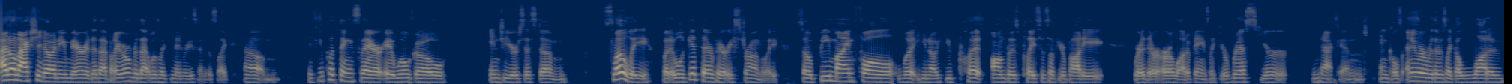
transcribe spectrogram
I don't actually know any merit of that, but I remember that was like the main reason is like, um, if you put things there, it will go into your system slowly, but it will get there very strongly. So be mindful what you know you put on those places of your body where there are a lot of veins, like your wrist, your neck, and ankles, anywhere where there's like a lot of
